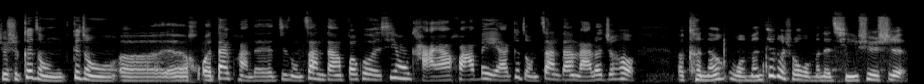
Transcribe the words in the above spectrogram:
就是各种各种呃呃贷款的这种账单，包括信用卡呀、花呗呀，各种账单来了之后，呃，可能我们这个时候我们的情绪是。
